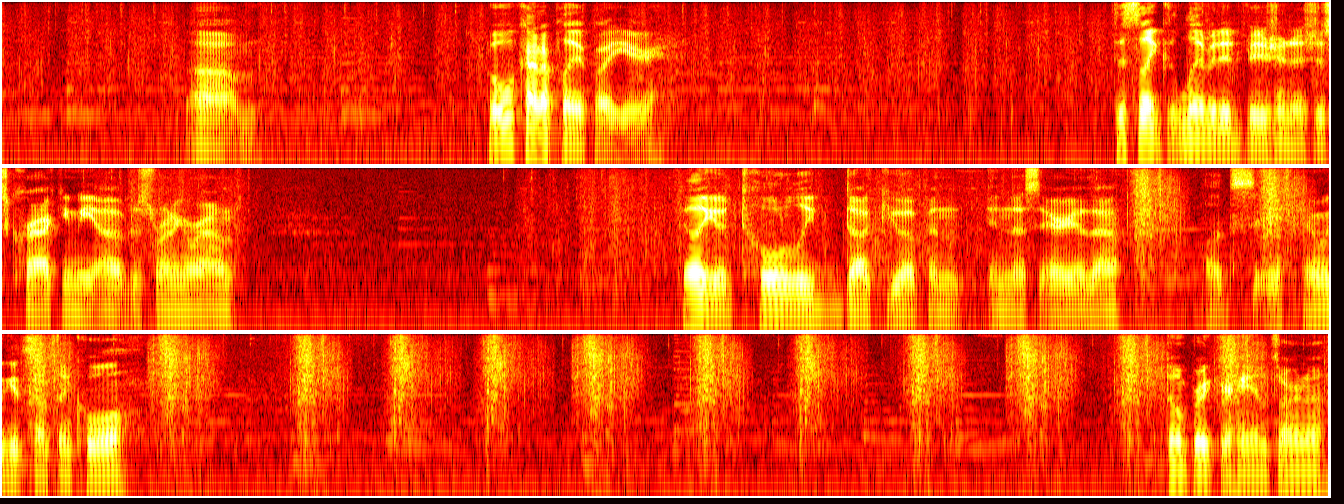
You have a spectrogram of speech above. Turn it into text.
Um, but we'll kind of play it by ear. This like limited vision is just cracking me up just running around. I feel like it would totally duck you up in, in this area though. Let's see. Maybe we get something cool. Don't break your hands, Arna.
